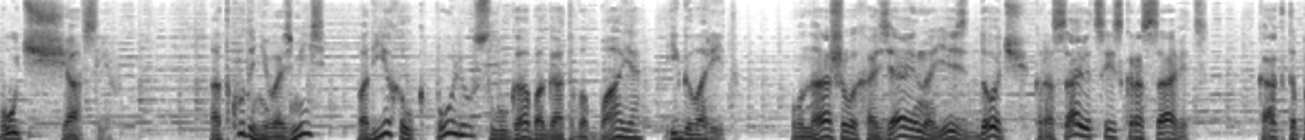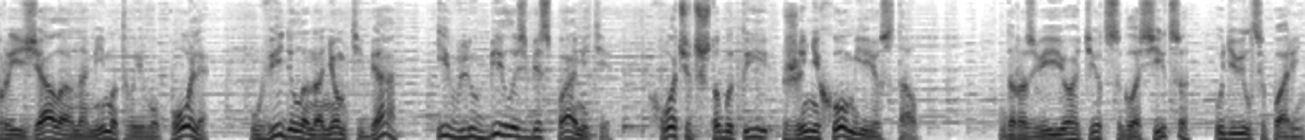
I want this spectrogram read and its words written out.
«Будь счастлив». Откуда ни возьмись, подъехал к полю слуга богатого бая и говорит «У нашего хозяина есть дочь, красавица из красавиц. Как-то проезжала она мимо твоего поля, увидела на нем тебя и влюбилась без памяти. Хочет, чтобы ты женихом ее стал». «Да разве ее отец согласится?» – удивился парень.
